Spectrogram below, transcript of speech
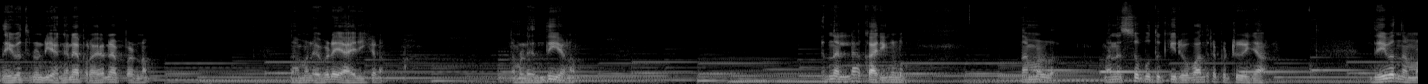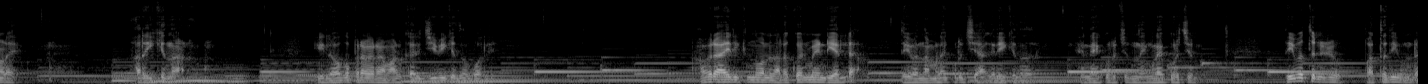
ദൈവത്തിനു വേണ്ടി എങ്ങനെ പ്രയോജനപ്പെടണം? നമ്മൾ എവിടെ ആയിരിക്കണം നമ്മൾ എന്ത് ചെയ്യണം? എന്നെല്ലാ കാര്യങ്ങളും നമ്മൾ മനസ്സ് പുതുക്കി രൂപാന്തരപ്പെട്ടു കഴിഞ്ഞാൽ ദൈവം നമ്മളെ അറിയിക്കുന്നതാണ്. ഈ ലോകപ്രകാരം ആൾക്കാർ ജീവിക്കുന്നത് പോലെ അവരായിരിക്കുന്ന പോലെ നടക്കുവാൻ വേണ്ടിയല്ല ദൈവം നമ്മളെക്കുറിച്ച് ആഗ്രഹിക്കുന്നത്. എന്നെക്കുറിച്ചും നിങ്ങളെക്കുറിച്ചും ദൈവത്തിനൊരു പദ്ധതിയുണ്ട്.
